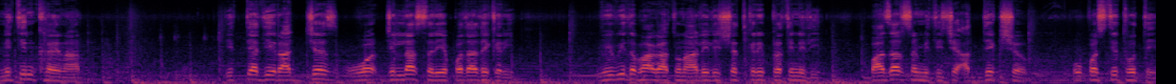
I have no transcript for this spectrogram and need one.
नितीन खैनार इत्यादी राज्य व जिल्हास्तरीय पदाधिकारी विविध भागातून आलेली शेतकरी प्रतिनिधी बाजार समितीचे अध्यक्ष उपस्थित होते.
